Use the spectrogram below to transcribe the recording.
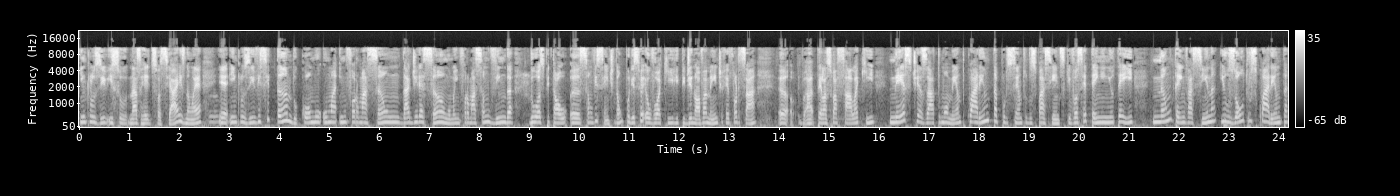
inclusive, isso nas redes sociais, não é? Uhum. é inclusive citando como uma informação da direção, uma informação vinda do Hospital uh, São Vicente. Então, por isso eu vou aqui lhe pedir novamente, reforçar uh, pela sua fala aqui, neste exato momento, 40% dos pacientes que você tem em UTI não tem vacina e os outros 40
